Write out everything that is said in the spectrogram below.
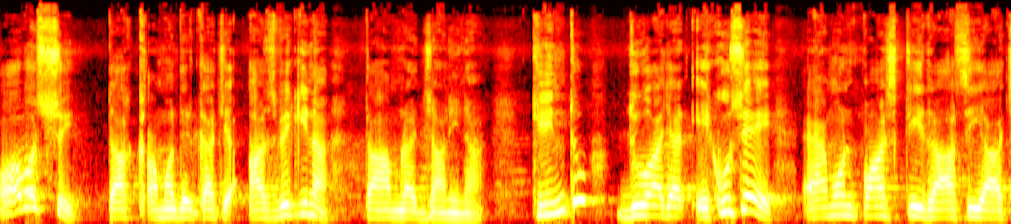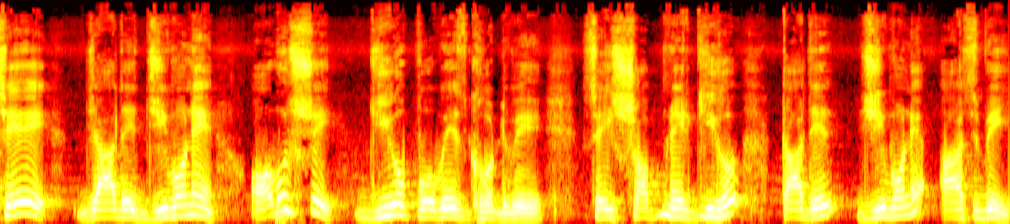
অবশ্যই তা আমাদের কাছে আসবে কি না, তা আমরা জানি না। কিন্তু দু হাজার একুশে এমন পাঁচটি রাশি আছে যাদের জীবনে অবশ্যই গৃহপ্রবেশ ঘটবে। সেই স্বপ্নের গৃহ তাদের জীবনে আসবেই।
